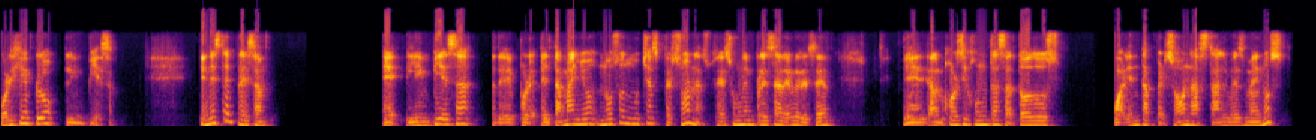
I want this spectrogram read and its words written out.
Por ejemplo, limpieza. En esta empresa, eh, limpieza de, por el tamaño no son muchas personas. O sea, es una empresa, debe de ser, eh, a lo mejor si juntas a todos 40 personas, tal vez menos,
